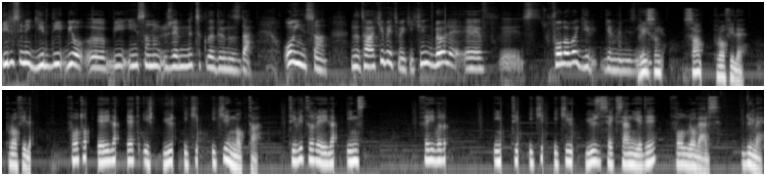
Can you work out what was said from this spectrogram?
birisine girdiği bir e, bir insanın üzerine tıkladığınızda o insanı takip etmek için böyle e, e, follow'a gir, girmeniz gerekiyor. Recent. Sam. Profile. Profile. Foto. Eyle. Et iş. 102. 2 nokta. Twitter eyle. Inst. Favor. In. 2. 2. 187. Followers. Düğme.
